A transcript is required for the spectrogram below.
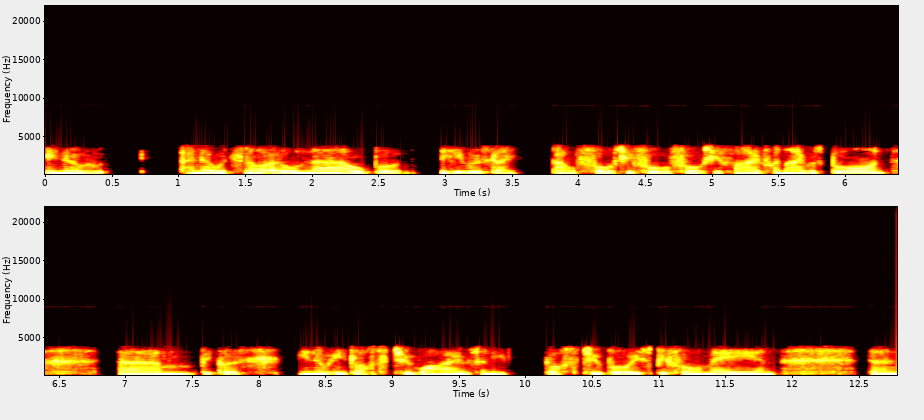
you know, I know it's not old now, but he was like about 44, 45 when I was born, um, because you know he'd lost two wives and he'd lost two boys before me, and then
